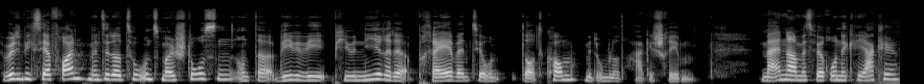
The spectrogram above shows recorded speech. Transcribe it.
Da würde ich mich sehr freuen, wenn Sie dazu uns mal stoßen unter www.pioniere der Prävention.com mit Umlaut A geschrieben. Mein Name ist Veronika Jackel.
